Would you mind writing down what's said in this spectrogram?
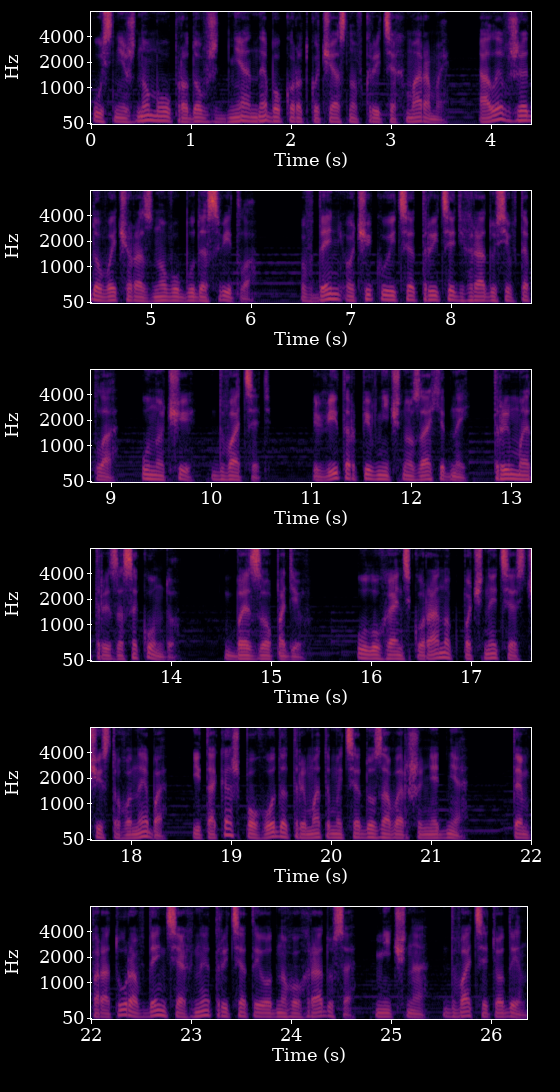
У сніжному упродовж дня небо короткочасно вкриться хмарами, але вже до вечора знову буде світло. Вдень очікується 30 градусів тепла, уночі 20. Вітер північно-західний 3 метри за секунду. Без опадів. У Луганську ранок почнеться з чистого неба, і така ж погода триматиметься до завершення дня. Температура в день сягне 31 градуса, нічна 21.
